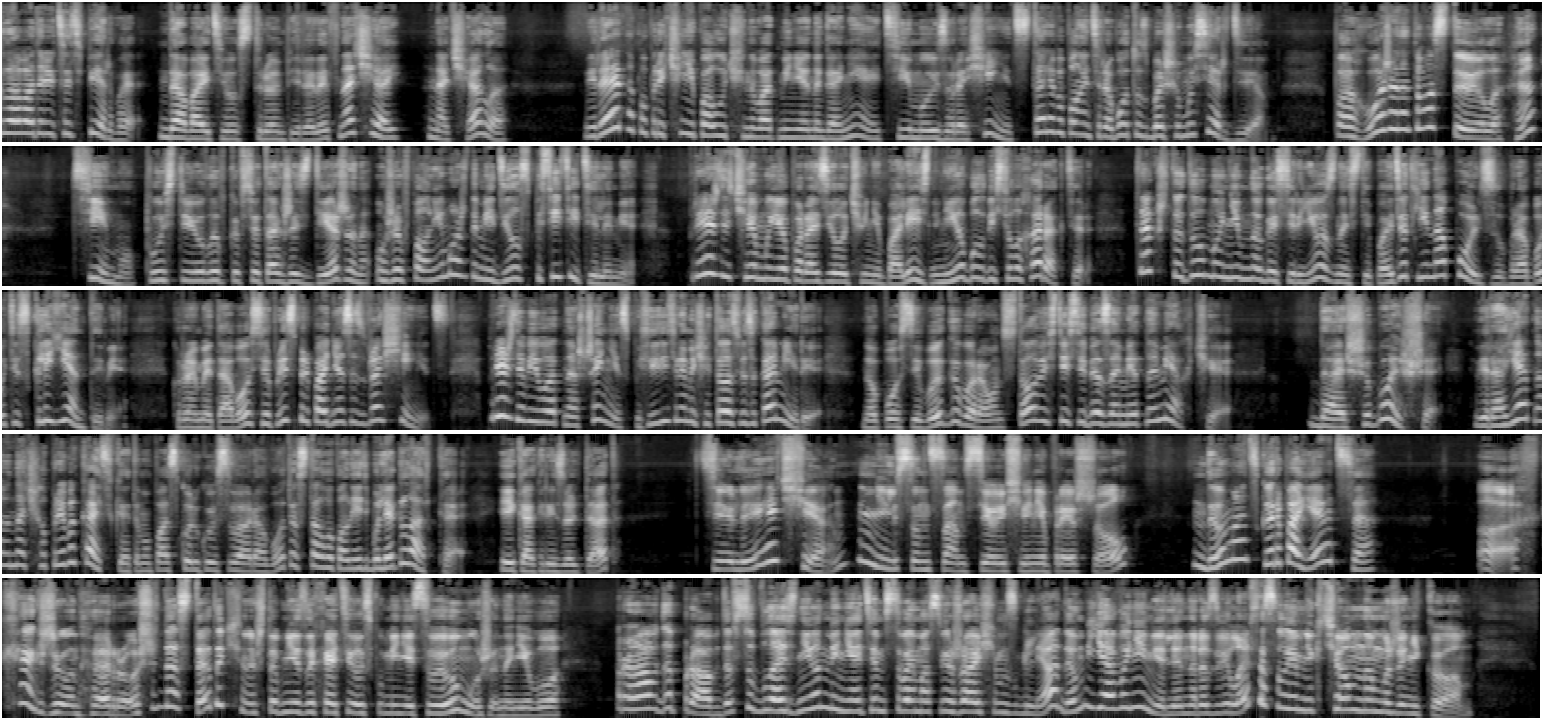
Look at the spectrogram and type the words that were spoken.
Глава 31. Давайте устроим перерыв на чай. Начало. Вероятно, по причине полученного от меня нагоняя, Тиму и извращенец стали выполнять работу с большим усердием. Похоже, на того стоило, ха? Тиму, пусть ее улыбка все так же сдержана, уже вполне может иметь дело с посетителями. Прежде чем ее поразила чуни болезнь, у нее был веселый характер, так что, думаю, немного серьезности пойдет ей на пользу в работе с клиентами. Кроме того, сюрприз преподнес извращенец. Прежде в его отношении с посетителями считалось высокомерие, но после выговора он стал вести себя заметно мягче. Дальше больше. Вероятно, он начал привыкать к этому, поскольку свою работу стал выполнять более гладко. И как результат... Тюлечен, Нильсон-сан все еще не пришел? Думает, скоро появится. Ах, как же он хорош, достаточно, чтобы мне захотелось поменять своего мужа на него. Правда, правда, соблазнен меня тем своим освежающим взглядом, я бы немедленно развелась со своим никчемным муженьком.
